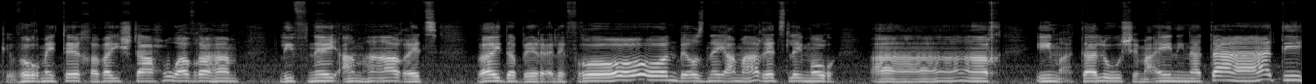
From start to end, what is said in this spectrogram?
קבור מתיך, וישתחו אברהם לפני עם הארץ, וידבר אל עפרון באוזני עם הארץ לאמור, אך אם אתה לו שמעני נתתי,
